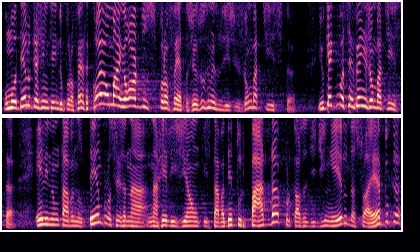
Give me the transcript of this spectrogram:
O modelo que a gente tem do profeta, qual é o maior dos profetas? Jesus mesmo disse, João Batista. E o que é que você vê em João Batista? Ele não estava no templo, ou seja, na, na religião que estava deturpada por causa de dinheiro da sua época,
